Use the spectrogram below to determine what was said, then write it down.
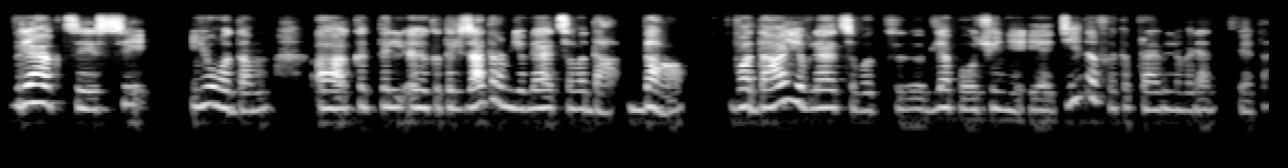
В реакции с йодом а, э, катализатором является вода. Да, Вода является вот э, для получения иодидов, это правильный вариант ответа.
